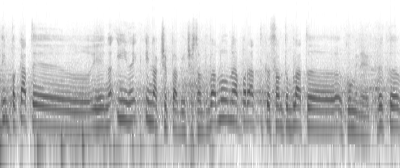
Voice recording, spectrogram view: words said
din păcate, e inacceptabil ce s-a întâmplat. Nu neapărat că s-a întâmplat uh, cu mine. Cred că,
